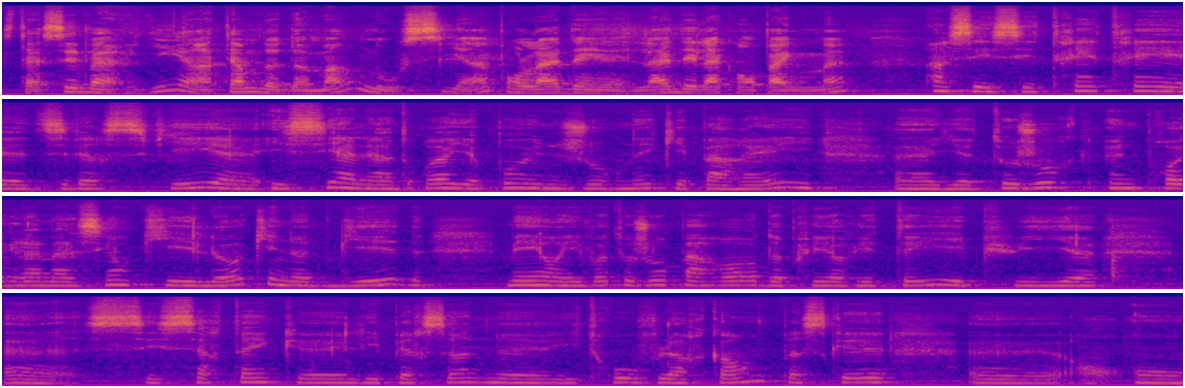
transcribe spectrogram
c'est assez varié en termes de demande aussi hein, pour l'aide et l'accompagnement. Ah, c'est très, très euh, diversifié. Euh, ici, à l'endroit, il n'y a pas une journée qui est pareille. Euh, il y a toujours une programmation qui est là, qui est notre guide, mais on y va toujours par ordre de priorité. Et puis, c'est certain que les personnes y trouvent leur compte parce que on,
